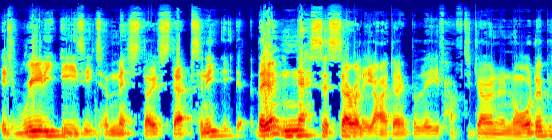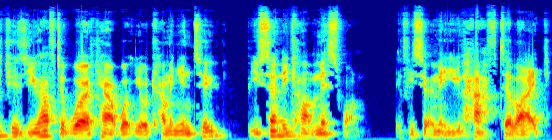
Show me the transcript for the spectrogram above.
it's really easy to miss those steps. And he, they don't necessarily i don't believe have to go in an order because you have to work out what you're coming into but you certainly can't miss one if you see what i mean. You have to like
